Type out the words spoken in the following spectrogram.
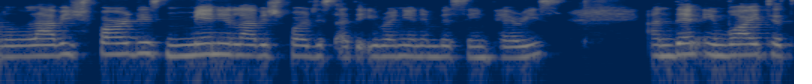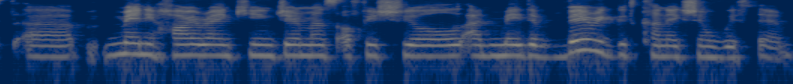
lavish parties, many lavish parties at the Iranian embassy in Paris, and then invited uh, many high-ranking German officials and made a very good connection with them.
